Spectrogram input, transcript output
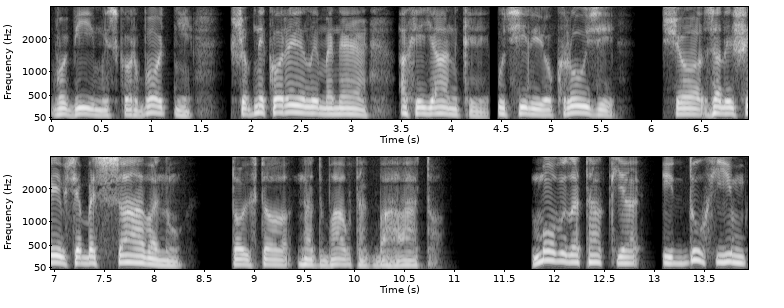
в обійми скорботні, щоб не корили мене ахиянки у цілій окрузі, що залишився без савану, той, хто надбав так багато. Мовила так я, і дух їм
